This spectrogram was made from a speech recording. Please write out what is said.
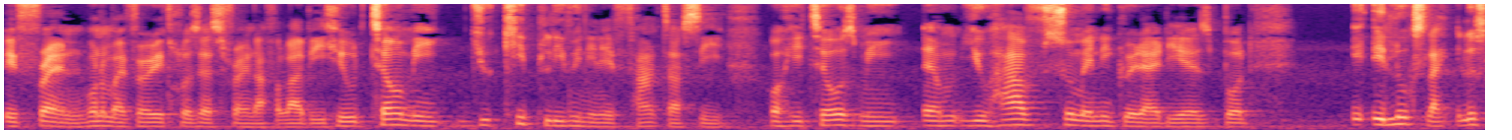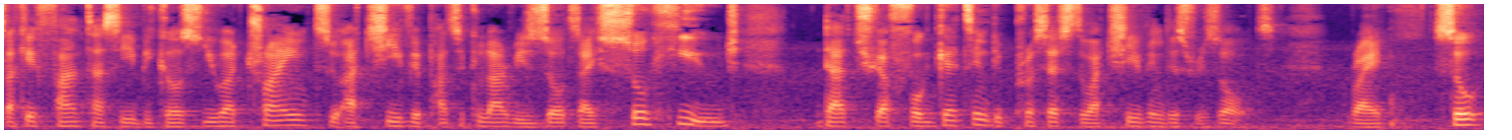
a friend, one of my very closest friend, Afolabi. He would tell me, "You keep living in a fantasy," or he tells me, um, "You have so many great ideas, but it, it looks like it looks like a fantasy because you are trying to achieve a particular result that is so huge that you are forgetting the process to achieving this result right so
